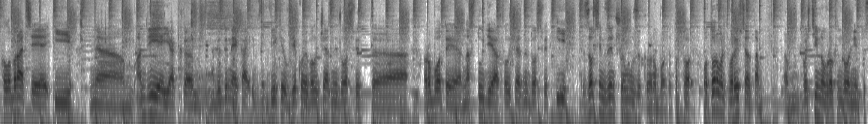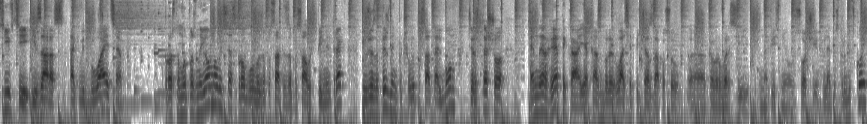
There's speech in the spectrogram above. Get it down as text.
колаборація і е, Андрія, як е, людина, яка в, яки- в якої величезний досвід роботи на студіях, величезний досвід, і зовсім з іншою музикою роботи. Тобто Оторваль творився там ем, постійно в рок-н-рольній тусівці, і зараз так відбувається. Просто ми познайомилися, спробували записати, записали спільний трек, і вже за тиждень почали писати альбом через те, що енергетика, яка збереглася під час запису е, кавер-версії на пісню Сочі Ляпіс Трубіцької,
